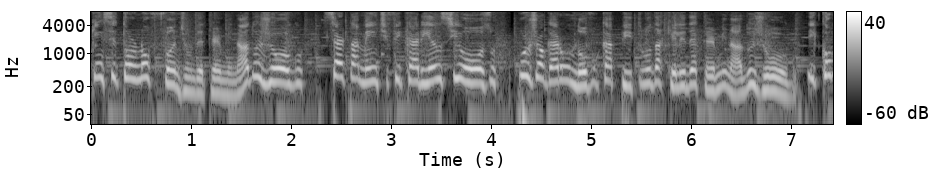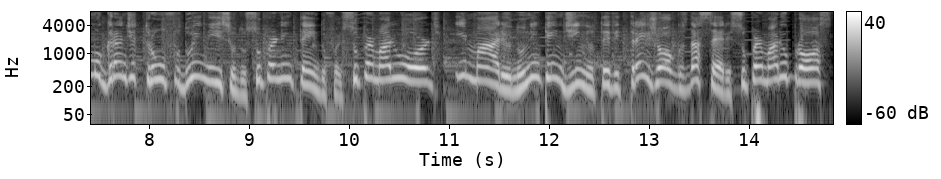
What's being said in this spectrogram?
quem se tornou fã de um determinado jogo, certamente ficaria ansioso por jogar um novo capítulo daquele determinado jogo. E como grande trunfo do início do Super Nintendo foi Super Mario World, e Mario no Nintendinho teve três jogos da série Super Mario Bros,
